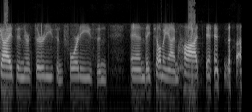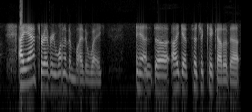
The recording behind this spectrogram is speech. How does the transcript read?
guys in their 30s and 40s, and and they tell me I'm hot, and uh, I answer every one of them, by the way. and uh, I get such a kick out of that.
